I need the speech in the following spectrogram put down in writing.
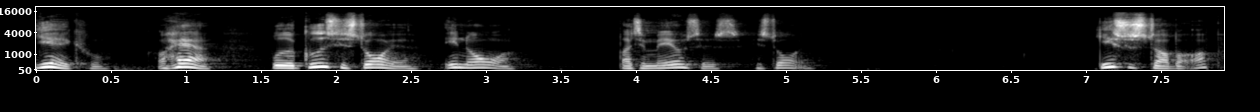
Jericho. Og her bryder Guds historie ind over Bartimaeus' historie. Jesus stopper op.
